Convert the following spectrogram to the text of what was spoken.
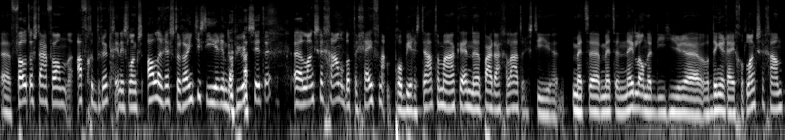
Eh, foto's daarvan afgedrukt en is langs alle restaurantjes die hier in de buurt zitten eh, langs gegaan om dat te geven. Nou, probeer eens daar te maken. En eh, een paar dagen later is die met, met een Nederlander die hier wat dingen regelt langs gegaan.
